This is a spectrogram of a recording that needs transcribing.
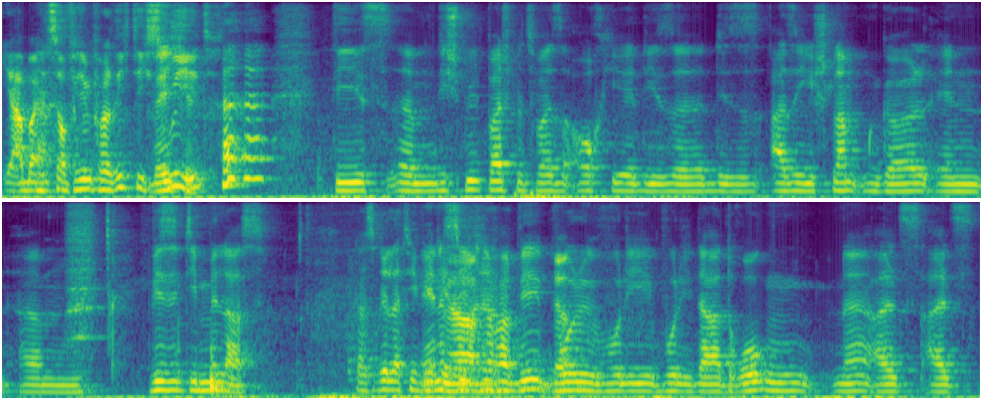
ja, aber ist auf jeden Fall richtig Welche? sweet. Die, ist, ähm, die spielt beispielsweise auch hier diese, dieses Assi-Schlampen-Girl in ähm, Wir sind die Millers. Das relativiert Ja, ja. wo, Ja. die- wo, die, wo die da Drogen ne, als, als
